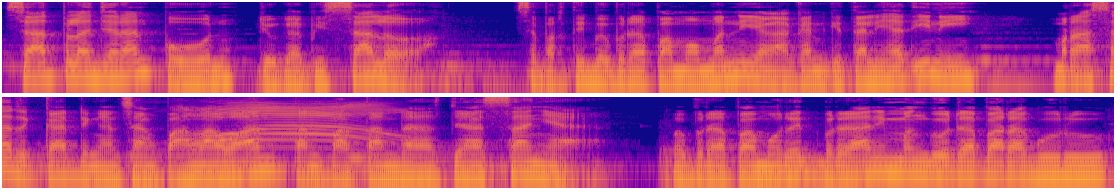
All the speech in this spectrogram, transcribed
Saat pelajaran pun juga bisa loh. Seperti beberapa momen yang akan kita lihat ini, merasa dekat dengan sang pahlawan tanpa tanda jasanya. Beberapa murid berani menggoda para guru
